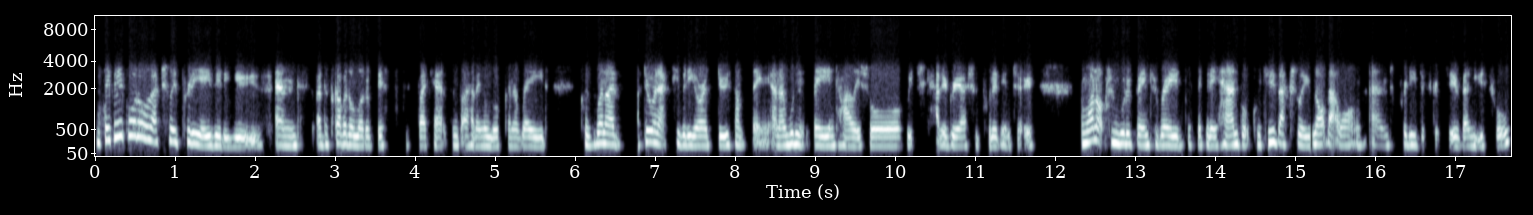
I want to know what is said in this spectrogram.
The CPD portal is actually pretty easy to use. And I discovered a lot of this just by chance and by having a look and a read. Because when I do an activity or I do something and I wouldn't be entirely sure which category I should put it into, and one option would have been to read the CPD handbook, which is actually not that long and pretty descriptive and useful.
